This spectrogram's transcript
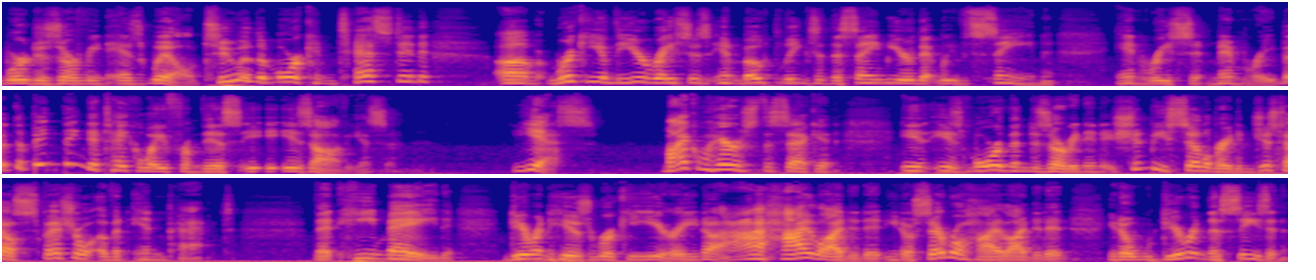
were deserving as well. Two of the more contested um, Rookie of the Year races in both leagues in the same year that we've seen in recent memory. But the big thing to take away from this is obvious. Yes, Michael Harris II is, more than deserving, and it should be celebrated just how special of an impact that he made during his rookie year. You know, I highlighted it, you know, several highlighted it, you know, during the season.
